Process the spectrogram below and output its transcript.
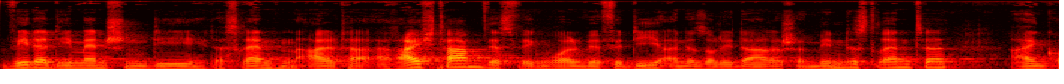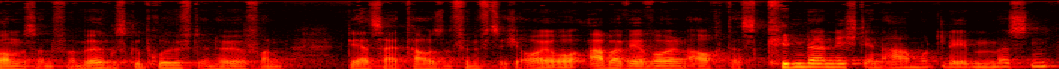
weder die Menschen, die das Rentenalter erreicht haben, deswegen wollen wir für die eine solidarische Mindestrente, einkommens- und vermögensgeprüft in Höhe von derzeit 1050 Euro, aber wir wollen auch, dass Kinder nicht in Armut leben müssen.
